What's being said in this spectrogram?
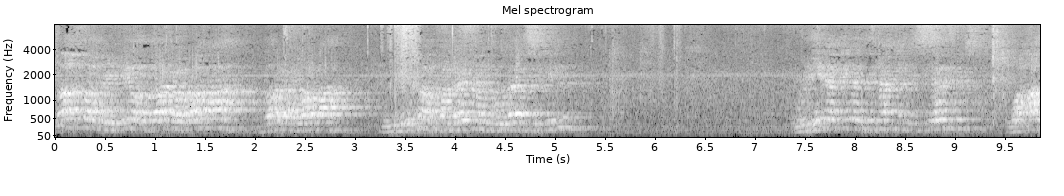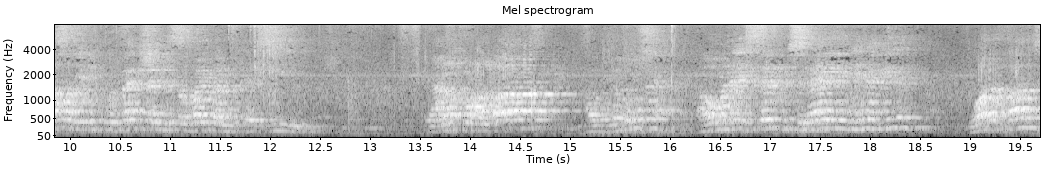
ده أكتر من كده الدرجه الرابعه الدرجه الرابعه ان يبقى فرقنا ال prolapse كده وهنا كده دي فتحه ال cervix وحصل liquefaction لل cervical seal يعني ادخل على البقره أو الجاموسة اهو الاقي ال cervix باين هنا كده ورا خالص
